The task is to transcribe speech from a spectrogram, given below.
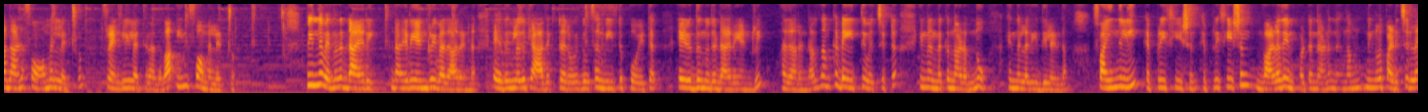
അതാണ് ഫോമൽ ലെറ്ററും ഫ്രണ്ട്ലി ലെറ്റർ അഥവാ ഇൻഫോമൽ ലെറ്ററും പിന്നെ വരുന്നത് ഡയറി ഡയറി എൻട്രി വരാറുണ്ട്. ഏതെങ്കിലും ഒരു ക്യാരക്ടറോ ഒരു ദിവസം വീട്ടിൽ പോയിട്ട് എഴുതുന്നൊരു ഡയറി എൻട്രി വരാറുണ്ട്. അത് നമുക്ക് ഡേറ്റ് വെച്ചിട്ട് ഇന്ന് എന്തൊക്കെ നടന്നു എന്നുള്ള രീതിയിൽ എഴുതാം. ഫൈനലി എപ്രീസിയേഷൻ എപ്രീസിയേഷൻ വളരെ ഇമ്പോർട്ടന്റ് ആണ്. നിങ്ങൾ പഠിച്ചിട്ടുള്ള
